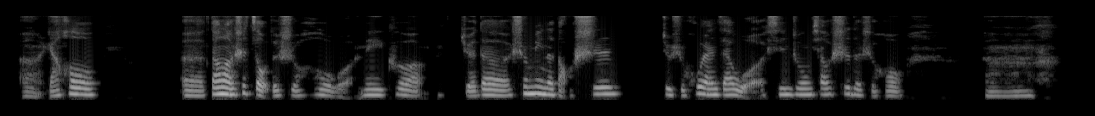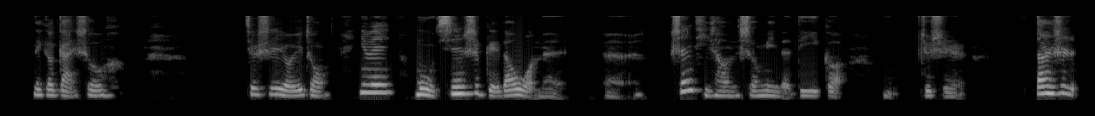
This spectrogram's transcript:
嗯，然后，呃，当老师走的时候，我那一刻觉得生命的导师就是忽然在我心中消失的时候，嗯，那个感受就是有一种。因为母亲是给到我们，呃，身体上的生命的第一个，就是，但是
